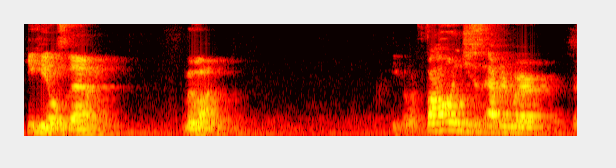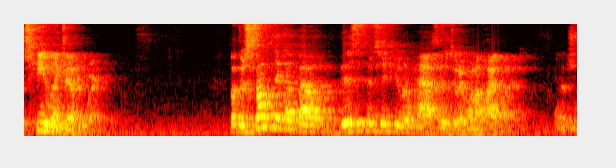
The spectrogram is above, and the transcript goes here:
he heals them, move on. People are following Jesus everywhere, there's healings everywhere. But there's something about this particular passage that I want to highlight, and it's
